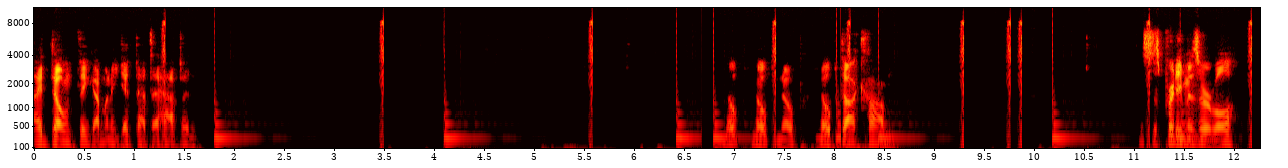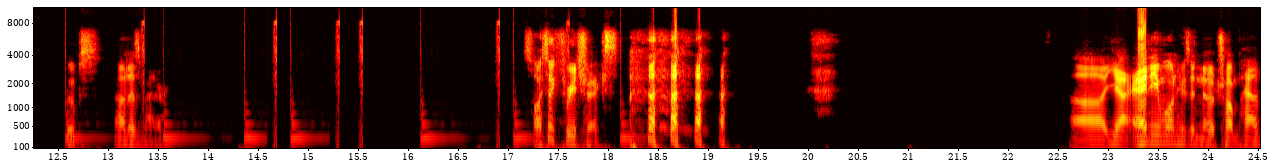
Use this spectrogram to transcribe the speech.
I don't think I'm going to get that to happen. Nope, nope, nope. Nope.com. This is pretty miserable. Oops, that doesn't matter. So I took three tricks. Uh, yeah, anyone who's in no trump had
